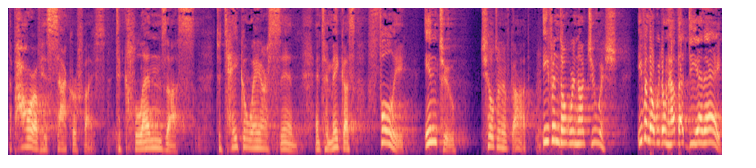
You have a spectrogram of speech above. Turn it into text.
the power of his sacrifice to cleanse us, to take away our sin, and to make us fully into children of God. Even though we're not Jewish, even though we don't have that DNA,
